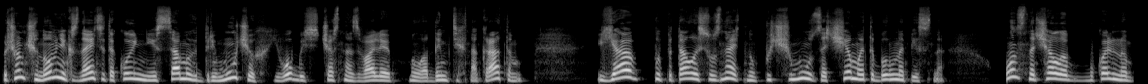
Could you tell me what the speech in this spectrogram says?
Причем чиновник, знаете, такой не из самых дремучих, его бы сейчас назвали молодым технократом. Я попыталась узнать, ну почему, зачем это было написано. Он сначала буквально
